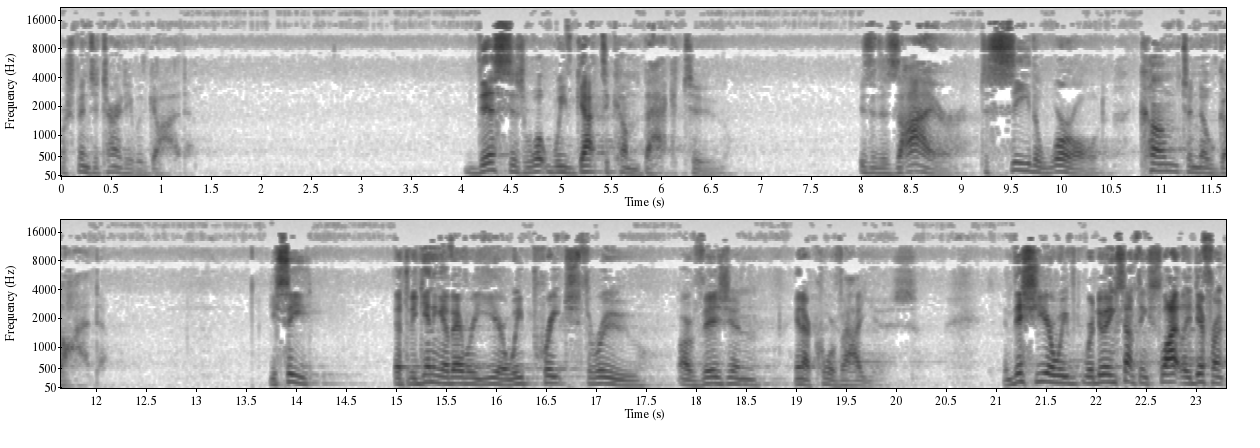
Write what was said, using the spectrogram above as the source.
or spends eternity with God. This is what we've got to come back to is a desire to see the world come to know God. You see, at the beginning of every year, we preach through our vision and our core values. And this year, we are doing something slightly different.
